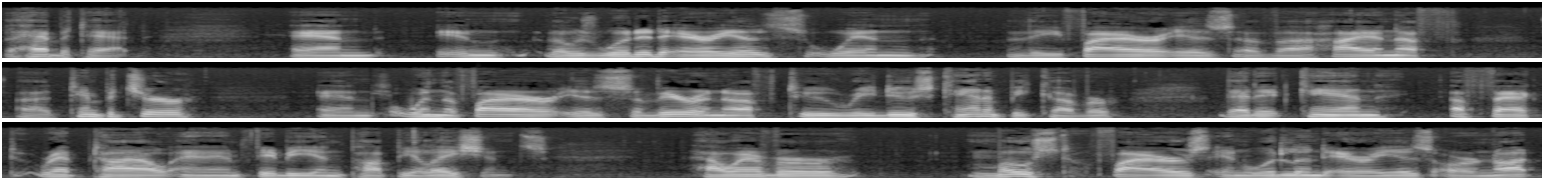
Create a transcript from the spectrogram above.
the habitat. And in those wooded areas, when the fire is of a high enough uh, temperature, and when the fire is severe enough to reduce canopy cover, that it can affect reptile and amphibian populations. However, most fires in woodland areas are not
